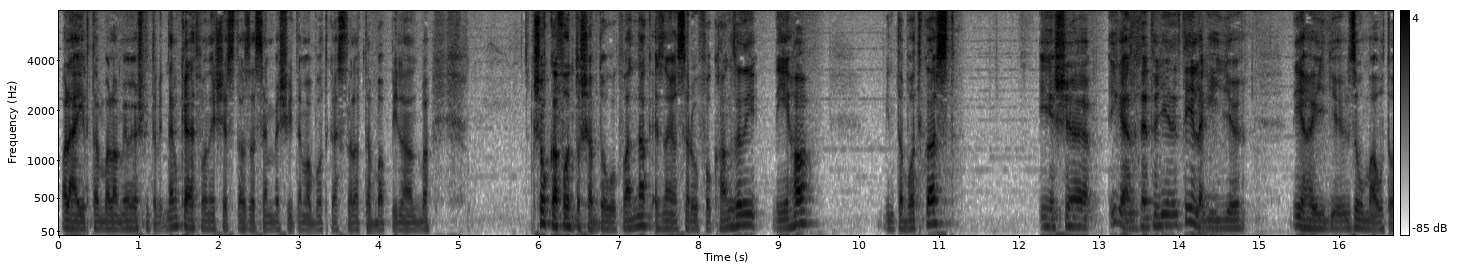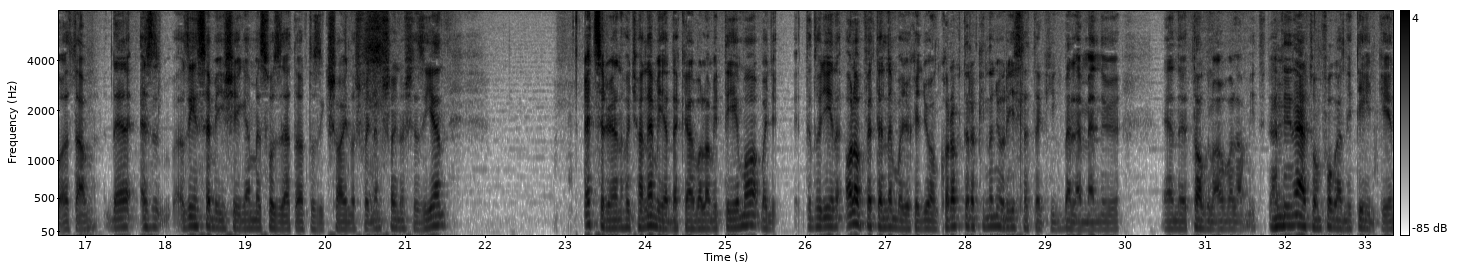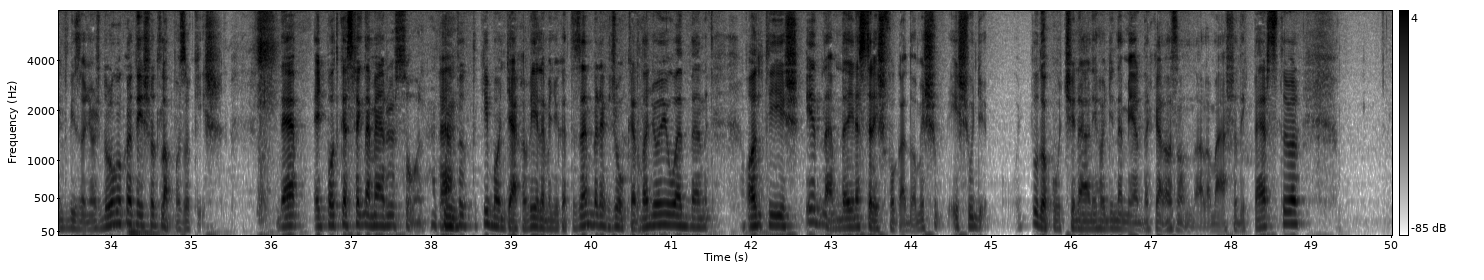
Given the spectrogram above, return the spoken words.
aláírtam valami olyasmit, amit nem kellett volna, és ezt azzal szembesültem a podcast alatt abban a pillanatban. Sokkal fontosabb dolgok vannak, ez nagyon szarul fog hangzani, néha, mint a podcast. És ö, igen, tehát, hogy én tényleg így néha így zoom outoltam, de ez az én személyiségemhez hozzátartozik sajnos, vagy nem sajnos, ez ilyen. Egyszerűen, hogyha nem érdekel valami téma, vagy tehát, hogy én alapvetően nem vagyok egy olyan karakter, aki nagyon részletekig belemenő taglal valamit. Tehát én el tudom fogadni tényként bizonyos dolgokat, és ott lapozok is. De egy podcast meg nem erről szól. Hát Tehát nem. ott kibontják a véleményüket az emberek, Joker nagyon jó ebben, Anti is, én nem, de én ezt el is fogadom. És, és úgy tudok úgy csinálni, hogy nem érdekel azonnal a második perctől.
